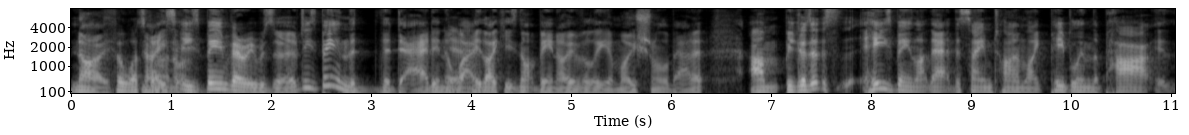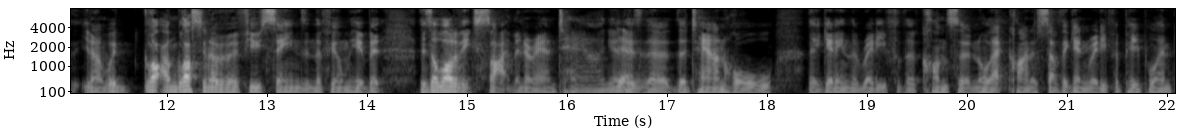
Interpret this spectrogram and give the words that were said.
No, for what's no, going he's, on. He's been very reserved. He's been the the dad in a Yeah. way, like he's not being overly emotional about it. Um, because the, he's been like that at the same time. Like people in the park, you know, we're I'm glossing over a few scenes in the film here, but there's a lot of excitement around town. You know, Yeah. there's the the town hall. They're getting the ready for the concert and all that kind of stuff. They're getting ready for people, and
